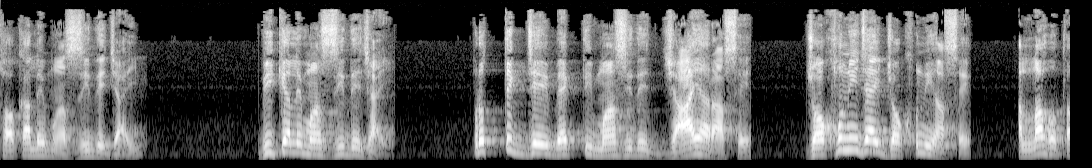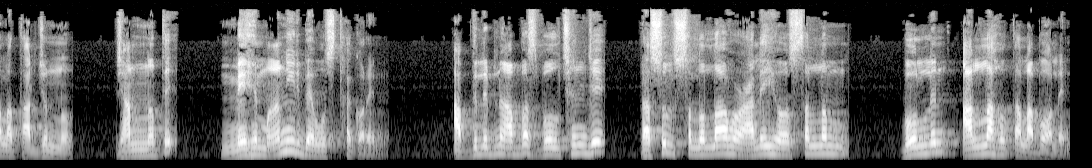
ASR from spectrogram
সকালে মসজিদে যায়, বিকালে মসজিদে যায়, প্রত্যেক যে ব্যক্তি মসজিদে যায় আর আসে, যখনই যায় যখনই আসে, আল্লাহ তালা তার জন্য জান্নাতে মেহমানির ব্যবস্থা করেন। আব্দুল ইবনা আব্বাস বলছেন যে, রাসুল সাল্লাহ আলি আসাল্লাম বললেন, আল্লাহ তালা বলেন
